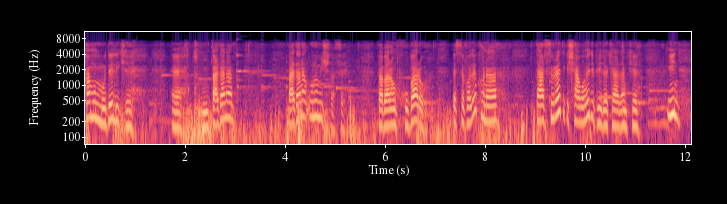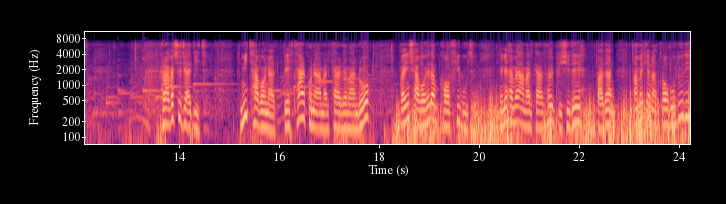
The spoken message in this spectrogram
همون مدلی که بدنم بدنم اونو می‌شناسه. و برام خوبه رو استفاده کنم در صورتی که شواهدی پیدا کردم که این روش جدید می‌تواند بهتر کنه عمل کرده من رو و این شواهدم کافی بود. یعنی همه عملکردهای پیچیده بدن همه که نه تا حدودی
